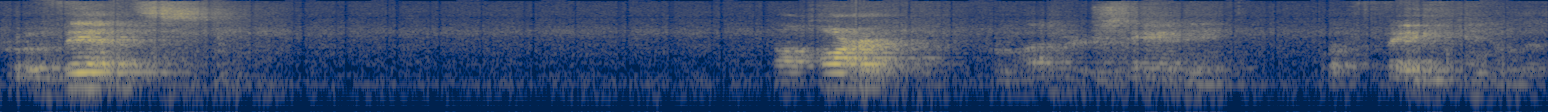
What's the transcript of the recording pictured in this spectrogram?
prevents the heart from understanding what faith can deliver.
